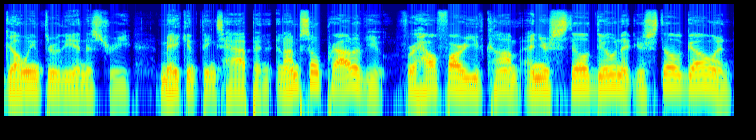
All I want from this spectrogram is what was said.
going through the industry, making things happen. And I'm so proud of you for how far you've come, and you're still doing it. You're still going.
